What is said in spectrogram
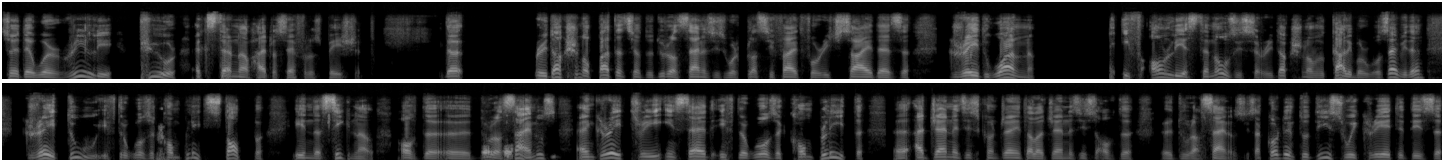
So they were really pure external hydrocephalus patient. The reduction of patency of the dural sinuses were classified for each side as grade one if only a stenosis, a reduction of the caliber was evident, grade 2 if there was a complete stop in the signal of the uh, dural sinus, and grade 3 instead if there was a complete uh, agenesis, congenital agenesis of the uh, dural sinuses. According to this, we created this uh,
